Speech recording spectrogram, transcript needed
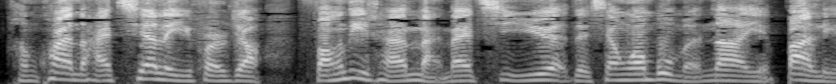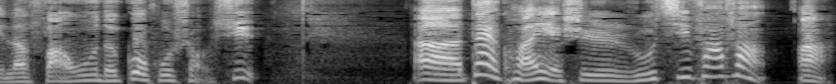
很快呢还签了一份叫房地产买卖契约，在相关部门呢也办理了房屋的过户手续，啊，贷款也是如期发放啊。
